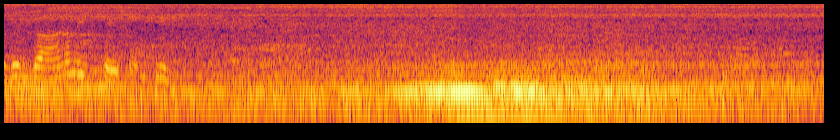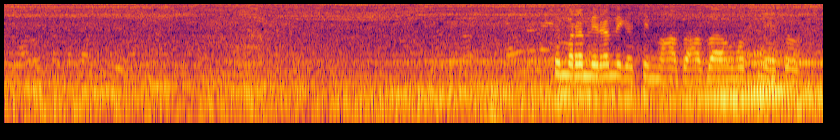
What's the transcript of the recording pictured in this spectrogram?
Kagandahan na may special tip. Ito marami-rami kasi mahaba-haba ang hose nito.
